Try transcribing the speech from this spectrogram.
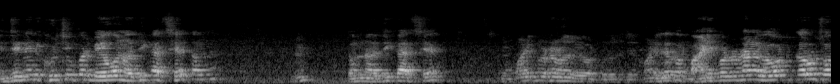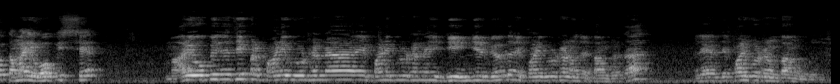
એન્જિનિયરની ખુરશી ઉપર બેહવાનો અધિકાર છે તમને? તમને અધિકાર છે? પાણી પુરવઠાનો વ્યવહાર કરું છું પાણી એટલે પાણી પુરવઠાનો વ્યવહાર કરો છો તમારી ઓફિસ છે? મારી ઓફિસ નથી પણ પાણી પુરવઠાના એ પાણી પુરવઠાના જે ઇન્જિનિયર બે હતા ને પાણી પુરવઠાનો હતા કામ કરતા. એટલે તે પાણી પુરવઠાનું કામ કરું છું.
